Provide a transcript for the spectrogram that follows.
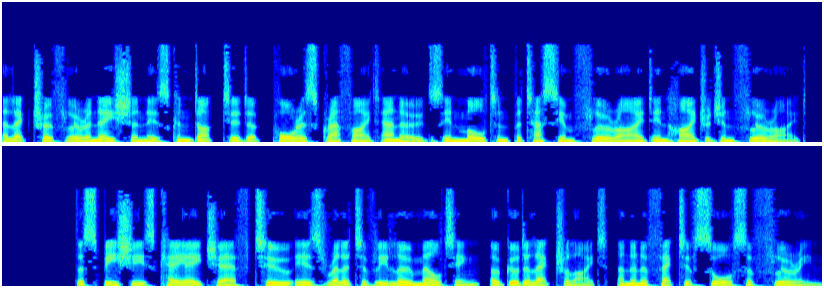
electrofluorination is conducted at porous graphite anodes in molten potassium fluoride in hydrogen fluoride. The species KHF2 is relatively low melting, a good electrolyte, and an effective source of fluorine.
